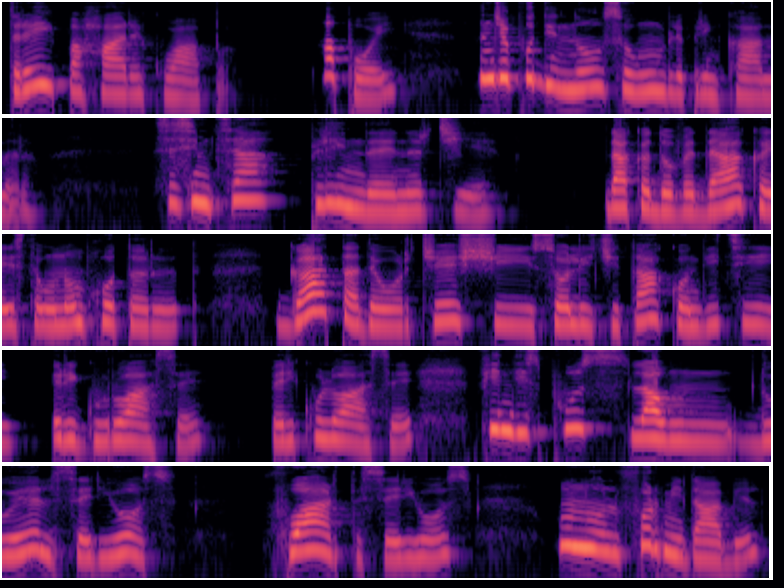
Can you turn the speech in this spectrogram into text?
trei pahare cu apă. Apoi, început din nou să umble prin cameră. Se simțea plin de energie. Dacă dovedea că este un om hotărât, gata de orice și solicita condiții riguroase, periculoase, fiind dispus la un duel serios, foarte serios, unul formidabil,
